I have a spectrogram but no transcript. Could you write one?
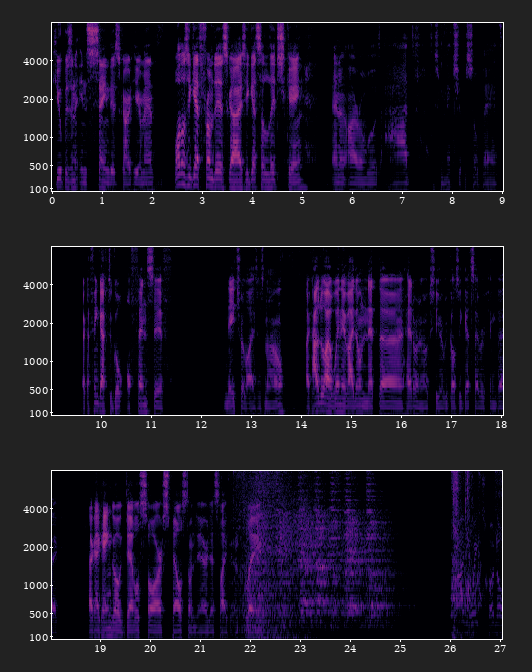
Cube is an insane discard here, man. What does he get from this, guys? He gets a Lich King and an Ironwood. Ah, this matchup is so bad. Like, I think I have to go offensive Naturalizers now. Like, how do I win if I don't net the Hadronox here because he gets everything back? Like, I can go Devilsaur, Spellstone there. That's like a play. Time waits for no.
